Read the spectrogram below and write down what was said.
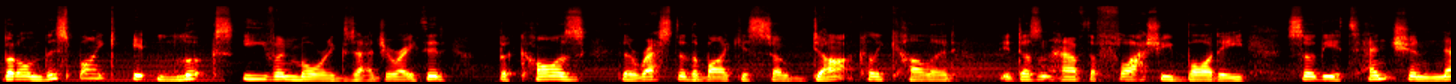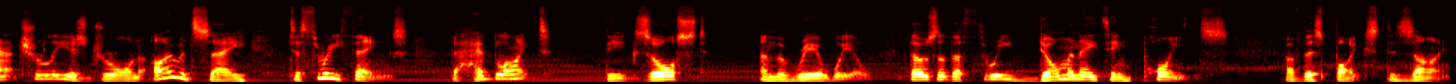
but on this bike it looks even more exaggerated because the rest of the bike is so darkly coloured it doesn't have the flashy body, so the attention naturally is drawn, I would say, to three things the headlight, the exhaust, and the rear wheel. Those are the three dominating points of this bike's design.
